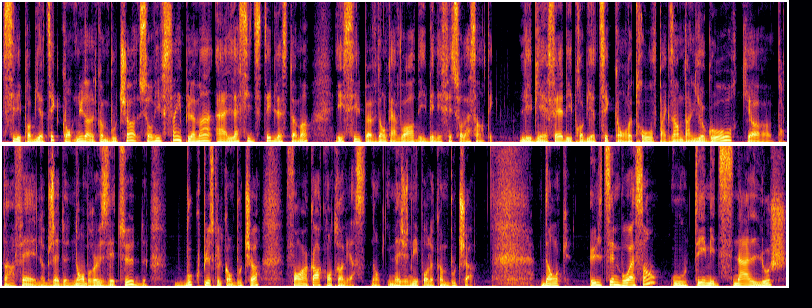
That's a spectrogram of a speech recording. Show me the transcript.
si les probiotiques contenus dans le kombucha survivent simplement à l'acidité de l'estomac et s'ils peuvent donc avoir des bénéfices sur la santé les bienfaits des probiotiques qu'on retrouve par exemple dans le yogourt, qui a pourtant fait l'objet de nombreuses études, beaucoup plus que le kombucha, font encore controverse. Donc imaginez pour le kombucha. Donc, ultime boisson ou thé médicinal louche?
